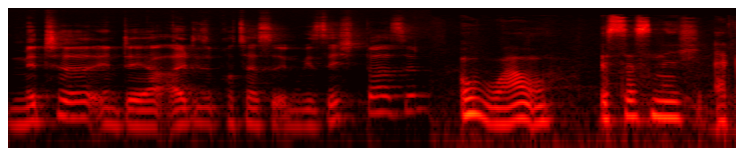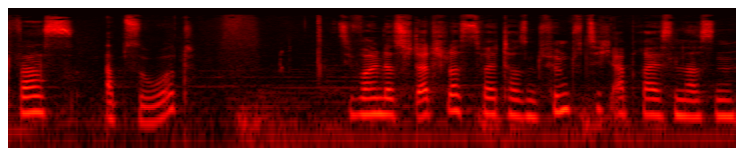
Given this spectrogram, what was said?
Mitte, in der all diese Prozesse irgendwie sichtbar sind. Oh, wow. Ist das nicht etwas absurd? Sie wollen das Stadtschloss 2050 abreißen lassen.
